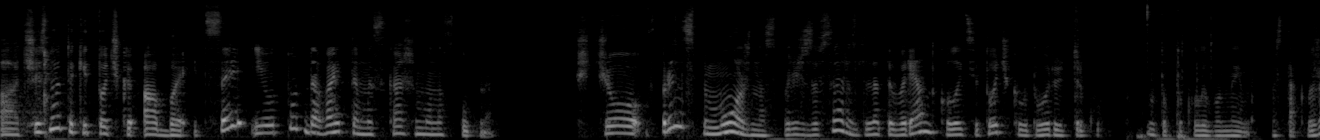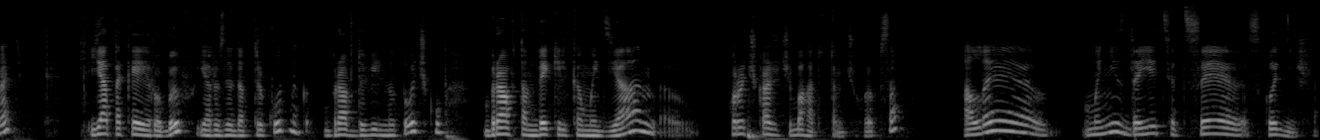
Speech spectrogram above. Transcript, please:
А чи існують такі точки А, Б і С? І отут давайте ми скажемо наступне. Що, в принципі, можна, скоріш за все, розглядати варіант, коли ці точки утворюють трикутник. Ну, тобто, коли вони ось так лежать. Я таке і робив, я розглядав трикутник, брав довільну точку, брав там декілька медіан, е, коротше кажучи, багато там чого я писав, але мені здається, це складніше,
